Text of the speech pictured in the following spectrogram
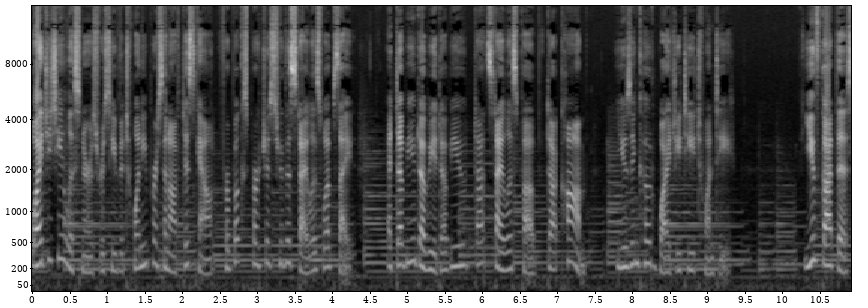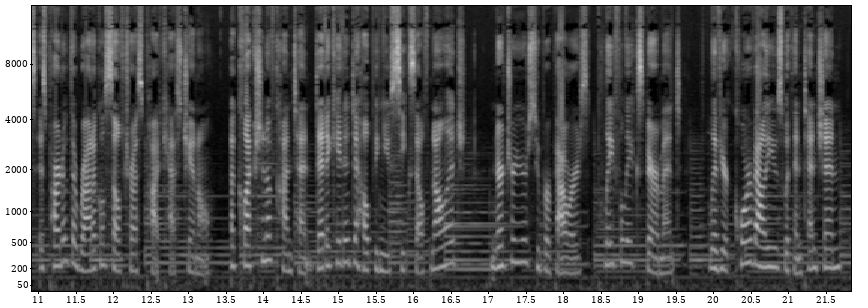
YGT listeners receive a 20% off discount for books purchased through the Stylus website at www.styluspub.com using code YGT20. You've Got This is part of the Radical Self Trust podcast channel, a collection of content dedicated to helping you seek self knowledge, nurture your superpowers, playfully experiment, live your core values with intention,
